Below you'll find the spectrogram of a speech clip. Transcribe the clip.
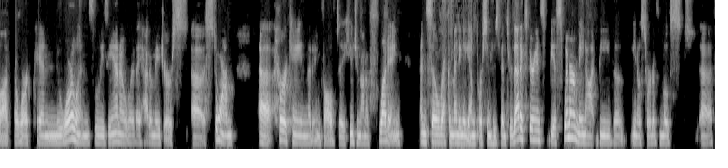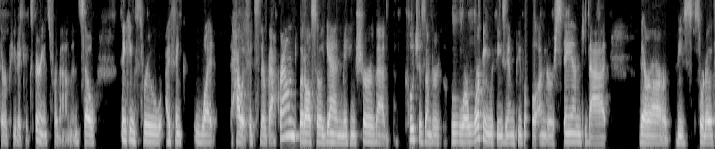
lot of work in New Orleans, Louisiana, where they had a major uh, storm, uh, hurricane that involved a huge amount of flooding. And so, recommending a young person who's been through that experience to be a swimmer may not be the you know sort of most uh, therapeutic experience for them. And so, thinking through, I think what how it fits their background, but also again making sure that coaches under who are working with these young people understand that there are these sort of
